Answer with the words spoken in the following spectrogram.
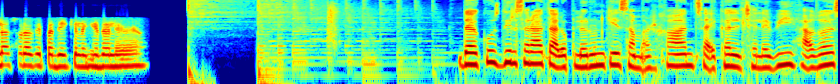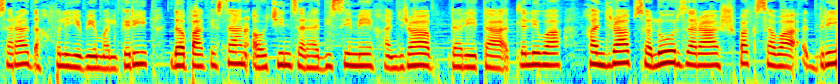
لس ورځې په دې کې لګېدلې د کوزدیر سره تعلق لرونکي سمر خان سایکل چلوي هغه سره د خپل یوې ملګری د پاکستان او چین سرحدي سیمې خنجراب درې ته تللی و خنجراب څلور زره شپږ سوه درې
